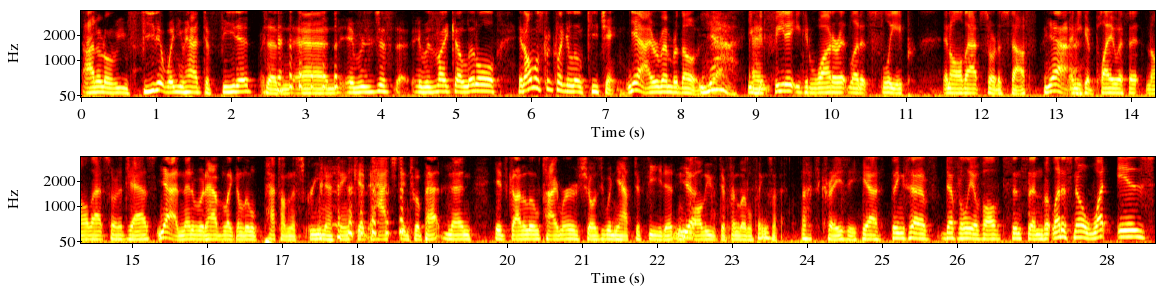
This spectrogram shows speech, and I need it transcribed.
I don't know you feed it when you had to feed it and and it was just it was like a little it almost looked like a little keychain Yeah, I remember those. Yeah, You could feed it, you could water it, let it sleep, and all that sort of stuff. Yeah. And you could play with it and all that sort of jazz. yeah and then it would have like a little pet on the screen I think it hatched into a pet and then it's got a little timer shows you when you have to feed it and do all these different little things with it That's crazy. Yeah, things have definitely evolved since then. But let us know what is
